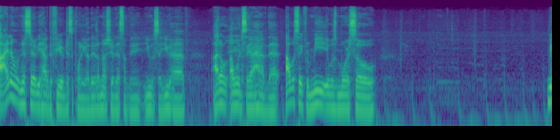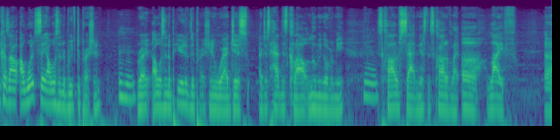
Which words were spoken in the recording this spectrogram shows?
I don't necessarily have the fear of disappointing others. I'm not sure if that's something you would say you have. I don't. I wouldn't say I have that. I would say for me, it was more so because I, I would say I was in a brief depression, Mm-hmm. right? I was in a period of depression where I just I just had this cloud looming over me, Yeah. this cloud of sadness, this cloud of like, uh, life, uh,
